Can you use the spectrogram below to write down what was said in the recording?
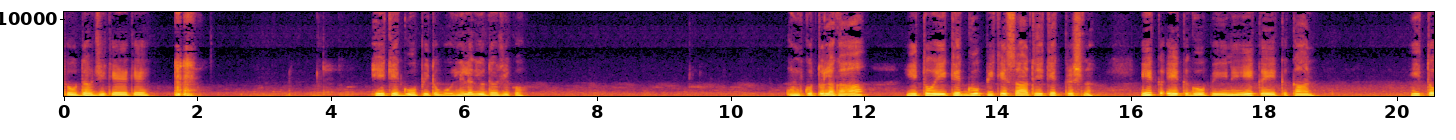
तो उद्धव जी के के एक एक गोपी तो बोलने लगी उद्धव जी को। उनको तो लगा, ये तो एक एक गोपी के साथ एक एक कृष्ण एक एक गोपी ने एक एक कान ये तो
